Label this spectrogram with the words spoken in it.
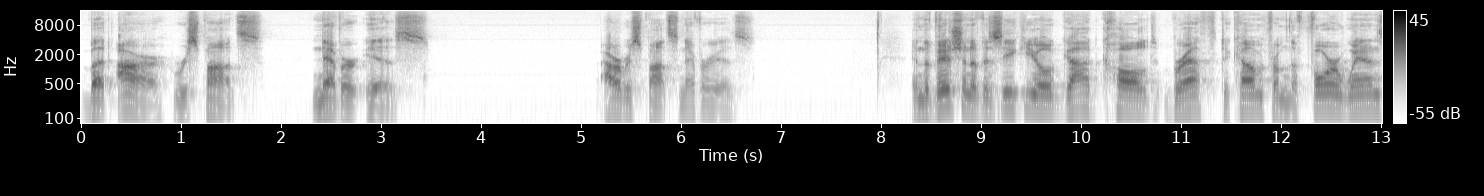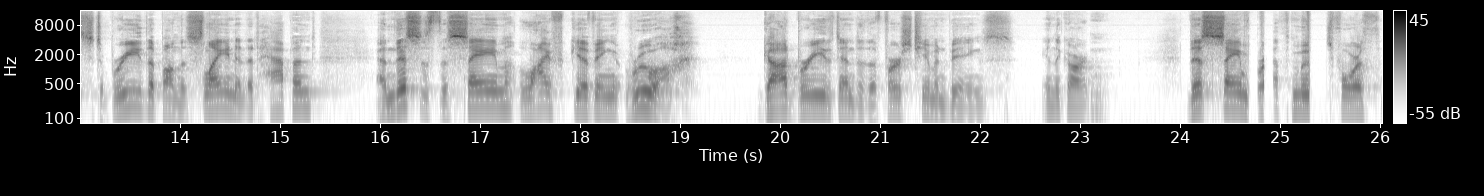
but our response never is. Our response never is. In the vision of Ezekiel, God called breath to come from the four winds to breathe upon the slain, and it happened. And this is the same life giving Ruach God breathed into the first human beings in the garden. This same breath moves forth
